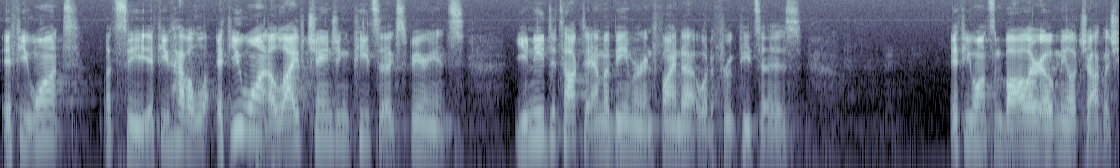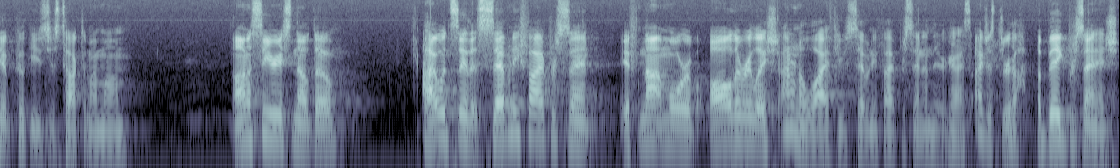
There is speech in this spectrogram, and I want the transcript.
If you want, let's see, if you, have a, if you want a life changing pizza experience, you need to talk to Emma Beamer and find out what a fruit pizza is. If you want some baller oatmeal chocolate chip cookies, just talk to my mom. On a serious note, though, I would say that 75% if not more, of all the relations. I don't know why I threw 75% in there, guys. I just threw a, a big percentage.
